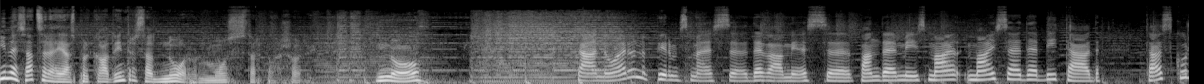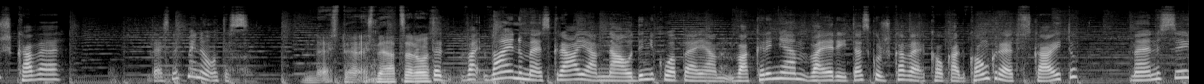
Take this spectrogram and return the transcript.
Ines atcerējās par kādu interesantu norunu mūsu starpā šorīt. Nu, Tā noruna pirms mēs eh, devāmies eh, pandēmijas mājasēdē bija tāda, tas, kurš kavē desmit minūtes. Ne, Es, ne, es neatceros. Tad vai, vai nu mēs krājām naudu kopējām vakariņām, vai arī tas, kurš kavē kaut kādu konkrētu skaitu mēnesī,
